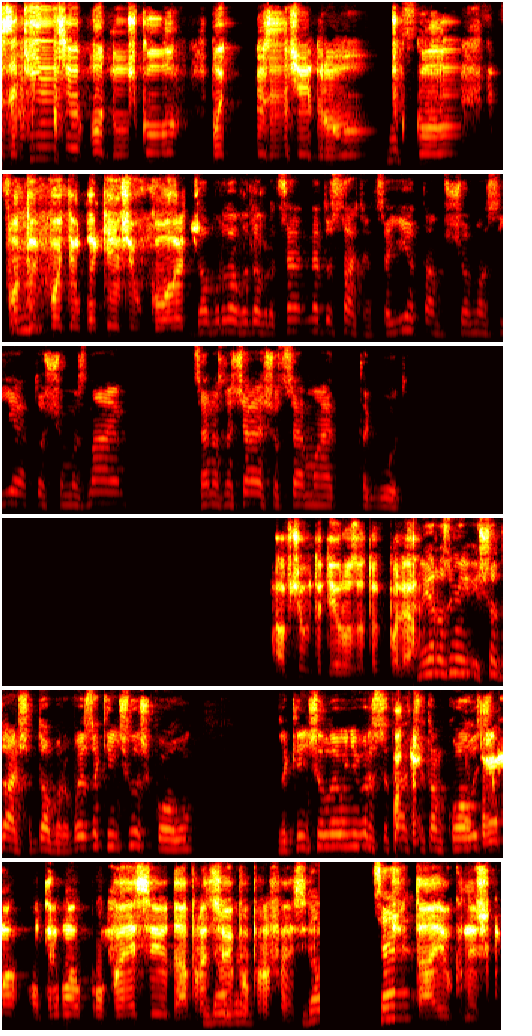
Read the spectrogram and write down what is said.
закінчив одну школу, потім закінчив другу Ну, школу, потім, не- потім закінчив коледж. Добре, добре, добре. Це недостатньо. Це є там, що в нас є, то, що ми знаємо. Це не означає, що це має так бути. А в чому тоді розвиток полягає? Ну я розумію, і що далі? Добре, ви закінчили школу, закінчили університет чи там коледж. Отримав, отримав професію, да, працюю Добре. по професії. Добре. Це Читаю книжки,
